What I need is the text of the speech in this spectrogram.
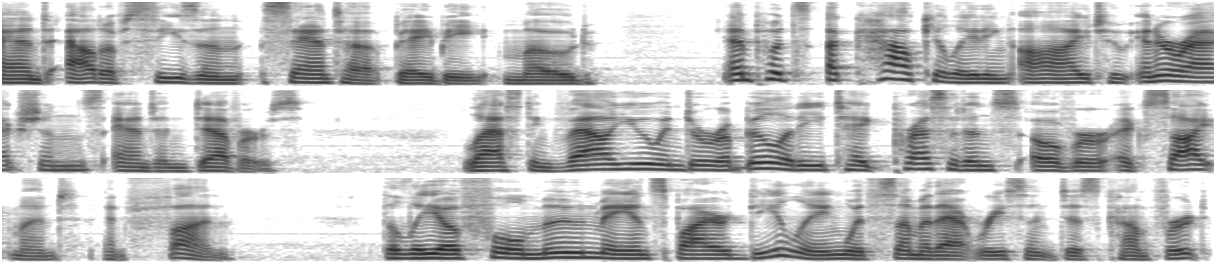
and out of season Santa baby mode and puts a calculating eye to interactions and endeavors. Lasting value and durability take precedence over excitement and fun. The Leo full moon may inspire dealing with some of that recent discomfort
